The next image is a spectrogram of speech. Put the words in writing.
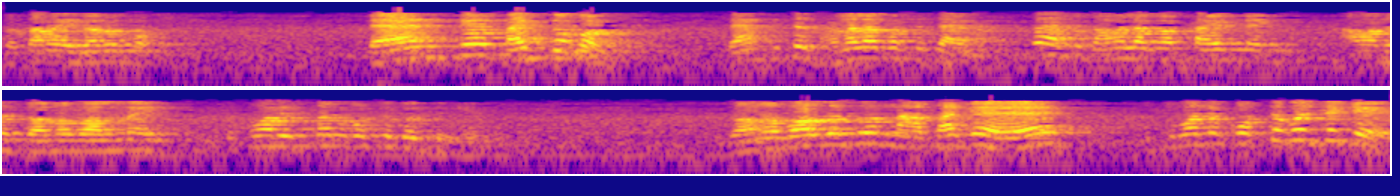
তো তারা এইভাবে করছে ব্যাংকে বাধ্য করছে ব্যাংকতে ঝামেলা করতে চায় না। তো এত ঝামেলা করার টাইম নেই। আমাদের জনবল নেই। তোমার ইসলাম করতে করছে কে? জনবল যদি না থাকে তোমাদের করতে করছে কে?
